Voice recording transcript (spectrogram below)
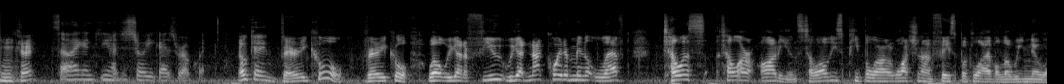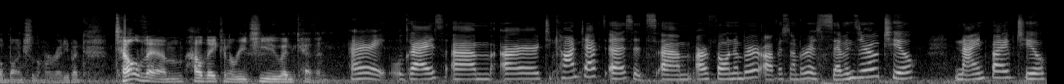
Okay. so I can you know just show you guys real quick. Okay, very cool. Very cool. Well, we got a few we got not quite a minute left. Tell us tell our audience, tell all these people watching on Facebook Live, although we know a bunch of them already, but tell them how they can reach you and Kevin. All right, well, guys, um, our to contact us, it's um, our phone number, office number is 702 952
